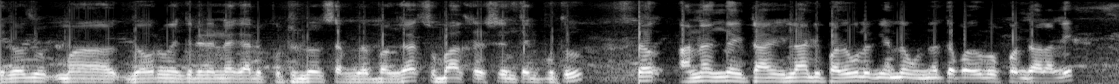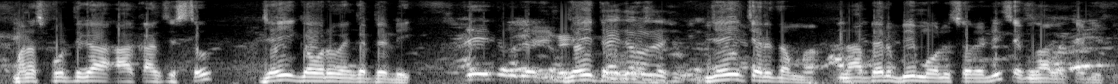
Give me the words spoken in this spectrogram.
ఈరోజు మా గౌరవ వెంకటరమణ గారి పుట్టినరోజు సందర్భంగా శుభాకాంక్షలు తెలుపుతూ అన్నంగా ఇట్లా ఇలాంటి పదవులు ఎన్నో ఉన్నత పదవులు పొందాలని మనస్ఫూర్తిగా ఆకాంక్షిస్తూ జై గౌరవ వెంకటరెడ్డి. జై జై చరితమ్మ. నా పేరు బి మౌలీశ్వరరెడ్డి శకునాల టీడీపీ.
